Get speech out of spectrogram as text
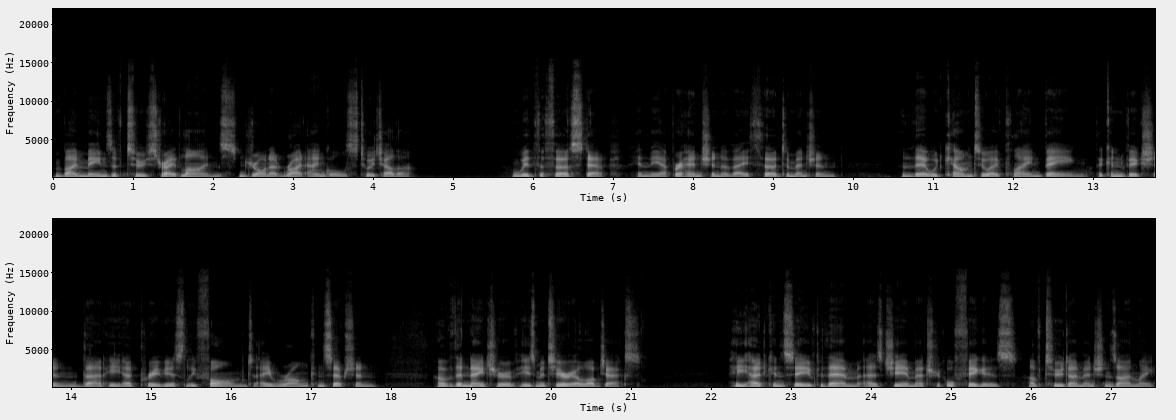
by means of two straight lines drawn at right angles to each other. With the first step in the apprehension of a third dimension, there would come to a plane being the conviction that he had previously formed a wrong conception of the nature of his material objects. He had conceived them as geometrical figures of two dimensions only.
